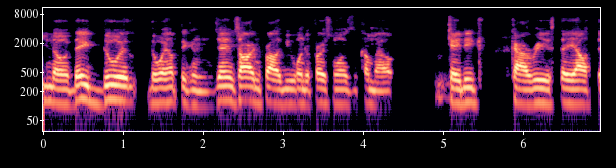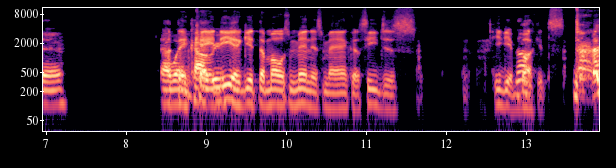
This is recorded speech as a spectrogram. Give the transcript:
you know, if they do it the way I'm thinking, James Harden probably be one of the first ones to come out. KD, Kyrie stay out there. That I way, think Kyrie KD will get the most minutes, man, because he just he get no, buckets. I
